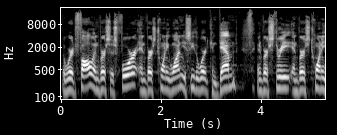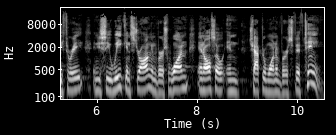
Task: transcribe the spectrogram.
The word fall in verses 4 and verse 21. You see the word condemned in verse 3 and verse 23. And you see weak and strong in verse 1 and also in chapter 1 of verse 15.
